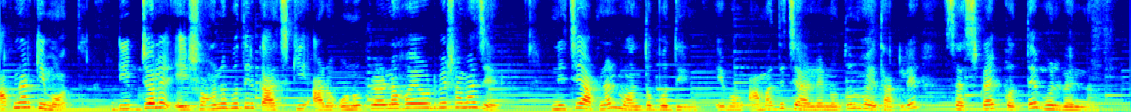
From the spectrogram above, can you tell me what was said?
আপনার কি মত? ডিপজলের এই সহানুভূতির কাজ কি আরও অনুপ্রেরণা হয়ে উঠবে সমাজে? নিচে আপনার মন্তব্য দিন এবং আমাদের চ্যানেলে নতুন হয়ে থাকলে সাবস্ক্রাইব করতে ভুলবেন না।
